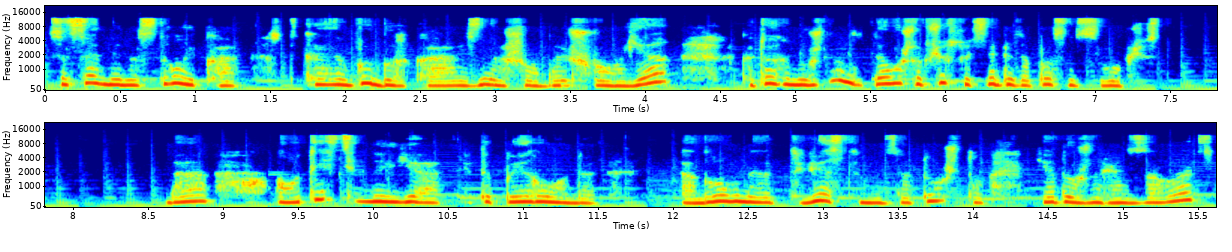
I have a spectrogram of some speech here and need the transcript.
социальная настройка, такая выборка из нашего большого я, которая нужна для того, чтобы чувствовать себя безопасности в обществе. Да? А вот истинное я – это природа, огромная ответственность за то, что я должен реализовать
